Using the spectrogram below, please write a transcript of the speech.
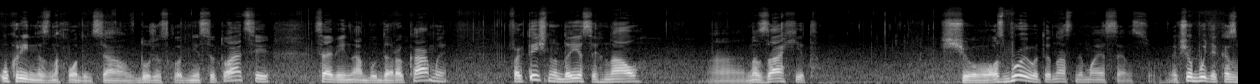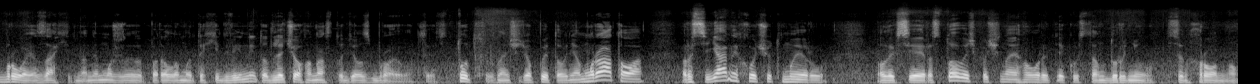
Україна знаходиться в дуже складній ситуації. Ця війна буде роками. Фактично дає сигнал е, на захід, що озброювати нас немає сенсу. Якщо будь-яка зброя західна не може переломити хід війни, то для чого нас тоді озброювати? Тут, значить, опитування Муратова, росіяни хочуть миру. Олексій Арестович починає говорити якусь там дурню синхронну.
